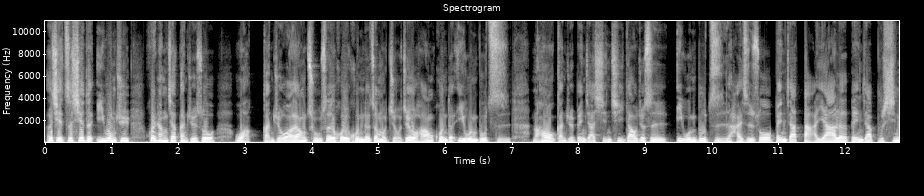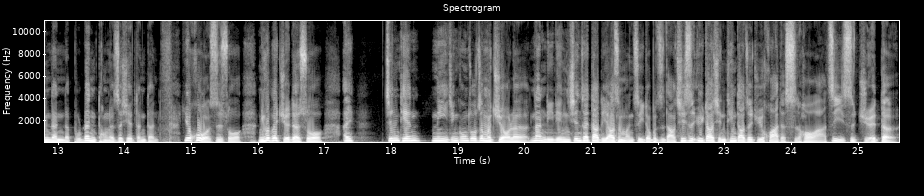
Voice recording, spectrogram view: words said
而且这些的疑问句会让人家感觉说：哇，感觉我好像出社会混了这么久，结果好像混得一文不值，然后感觉被人家嫌弃到就是一文不值，还是说被人家打压了，被人家不信任了、不认同了这些等等，又或者是说，你会不会觉得说，哎，今天你已经工作这么久了，那你连你现在到底要什么你自己都不知道？其实遇到前听到这句话的时候啊，自己是觉得。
